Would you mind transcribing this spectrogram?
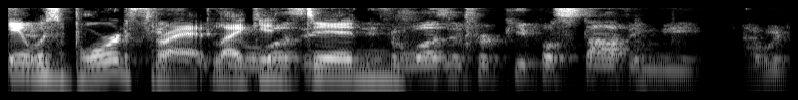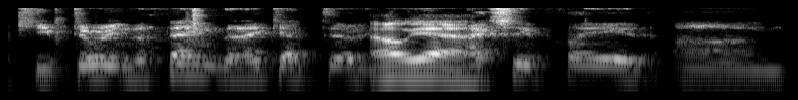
it was board threat. if like it wasn't- did. If it wasn't for people stopping me, I would keep doing the thing that I kept doing. Oh, yeah. I actually played. Um,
